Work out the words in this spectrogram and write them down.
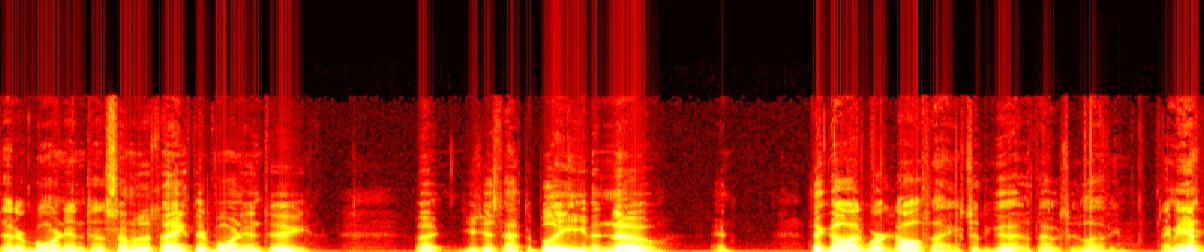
that are born into some of the things they're born into, but you just have to believe and know and that God works all things to the good of those who love Him. Amen.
